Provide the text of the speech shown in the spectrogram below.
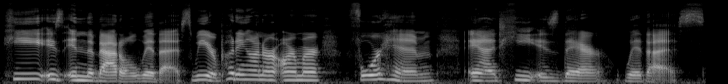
He is in the battle with us. We are putting on our armor for Him, and He is there with us.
